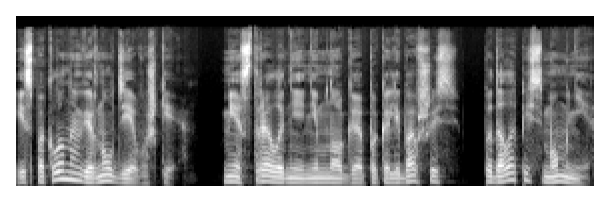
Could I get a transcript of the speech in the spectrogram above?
и с поклоном вернул девушке. Мисс Треллани, немного поколебавшись, подала письмо мне.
